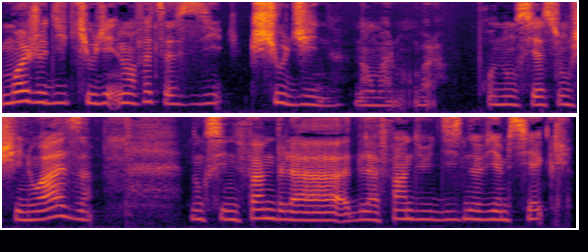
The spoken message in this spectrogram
moi je dis Kyujin, mais en fait ça se dit Kyujin normalement. Voilà, prononciation chinoise. Donc c'est une femme de la, de la fin du 19e siècle.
